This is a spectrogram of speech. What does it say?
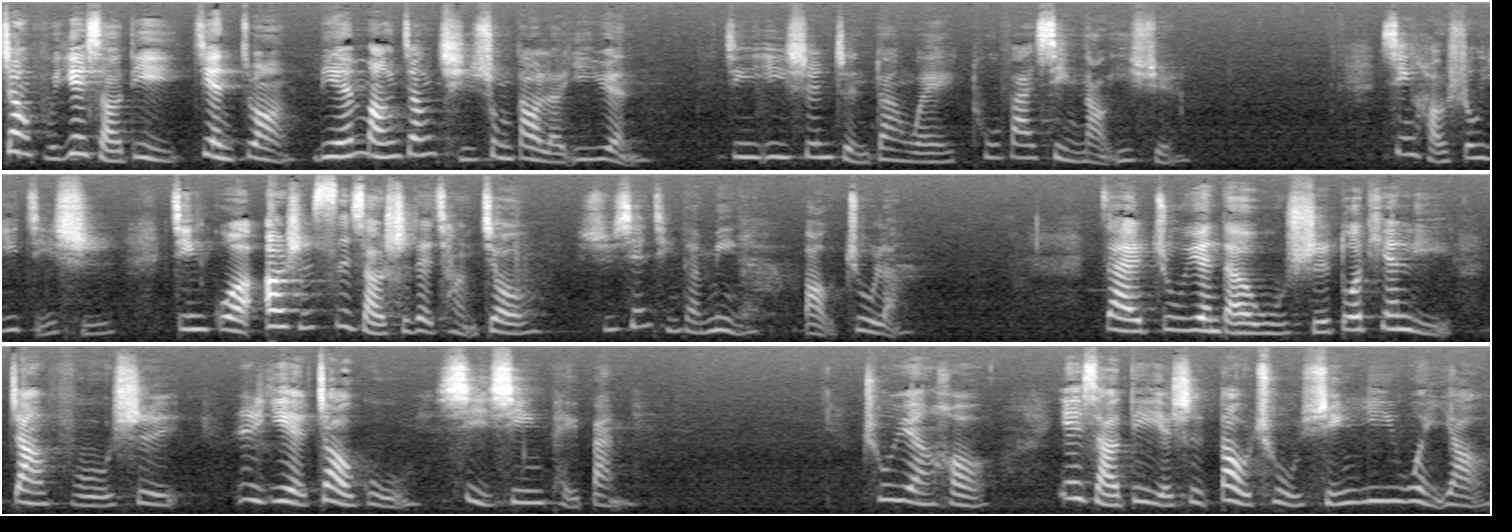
丈夫叶小弟见状，连忙将其送到了医院，经医生诊断为突发性脑溢血。幸好收医及时，经过二十四小时的抢救，徐先琴的命保住了。在住院的五十多天里，丈夫是日夜照顾、细心陪伴。出院后，叶小弟也是到处寻医问药。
